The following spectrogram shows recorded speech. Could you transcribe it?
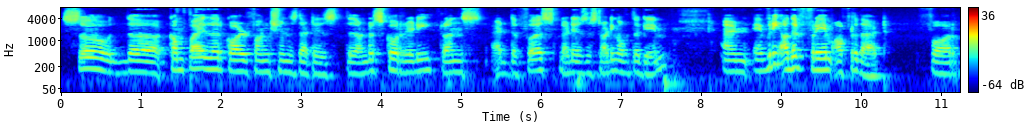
So the compiler called functions that is the underscore ready runs at the first that is the starting of the game. And every other frame after that for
